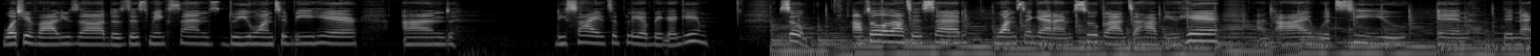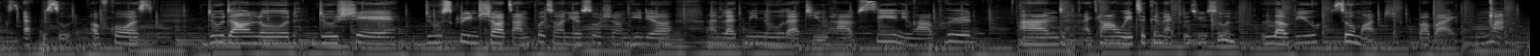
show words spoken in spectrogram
what your values are. Does this make sense? Do you want to be here? And decide to play a bigger game. So, after all that is said, once again, I'm so glad to have you here, and I would see you in the next episode. Of course, do download, do share, do screenshots and put on your social media and let me know that you have seen, you have heard, and I can't wait to connect with you soon. Love you so much. Bye bye.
